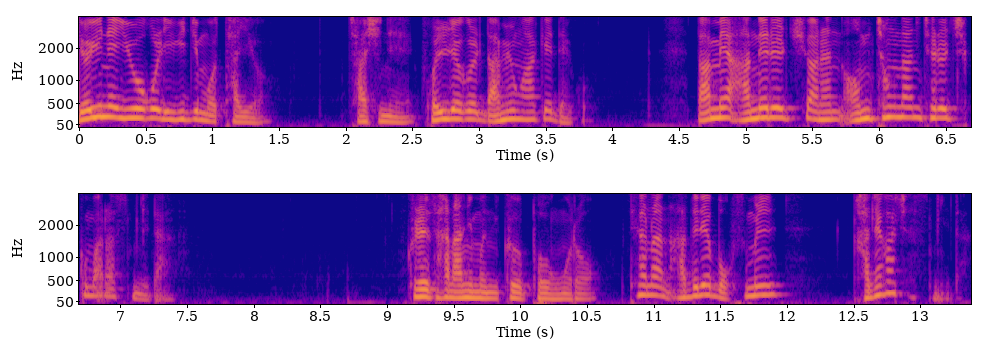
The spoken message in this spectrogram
여인의 유혹을 이기지 못하여 자신의 권력을 남용하게 되고 남의 아내를 취하는 엄청난 죄를 짓고 말았습니다. 그래서 하나님은 그 보응으로 태어난 아들의 목숨을 가져가셨습니다.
